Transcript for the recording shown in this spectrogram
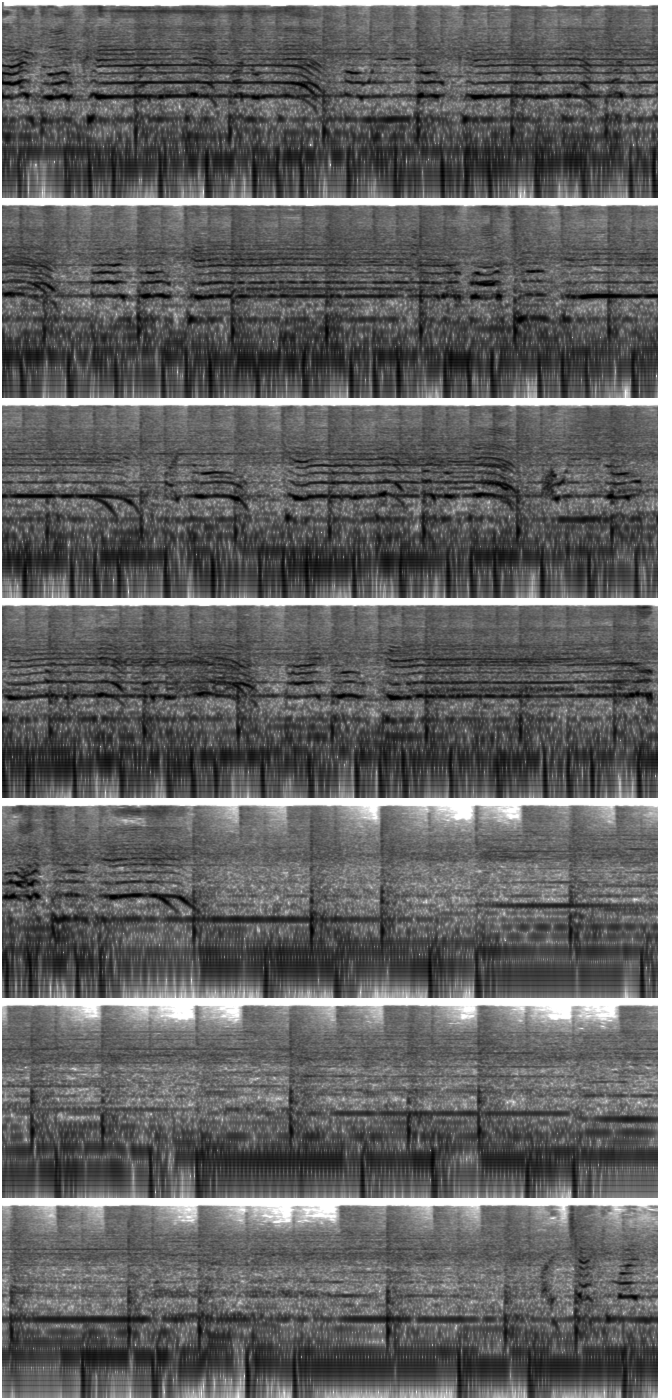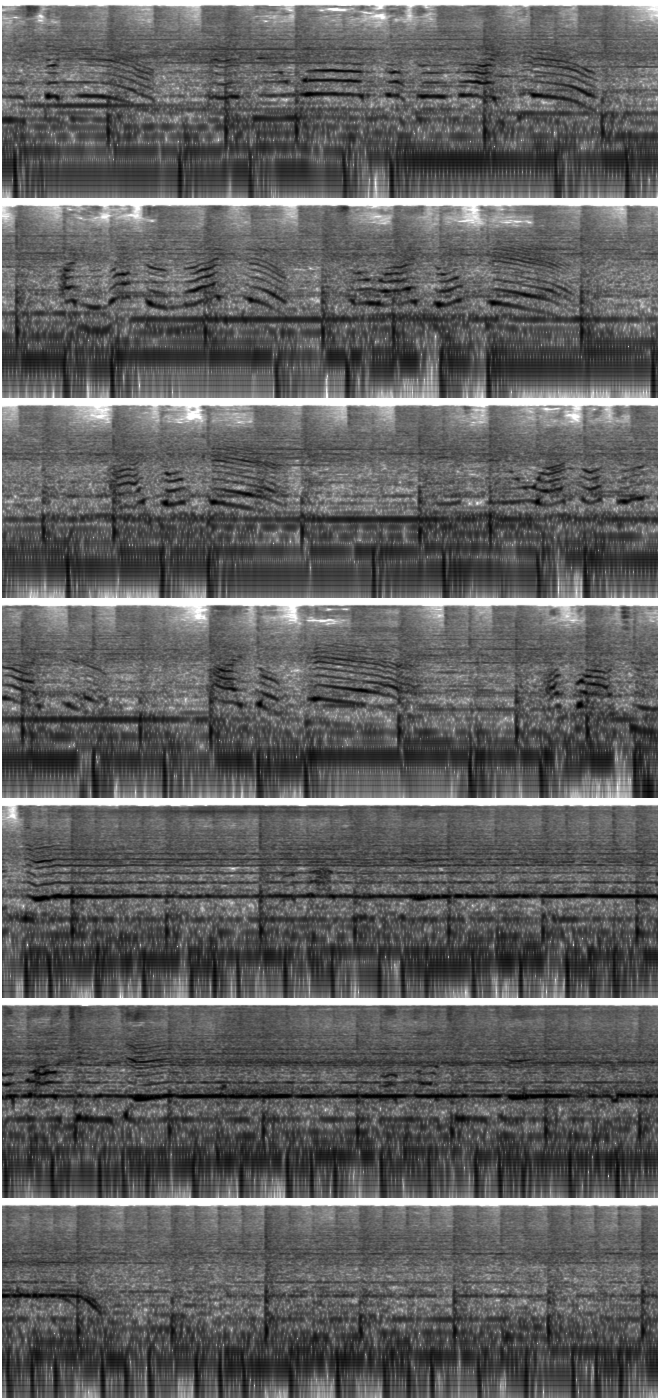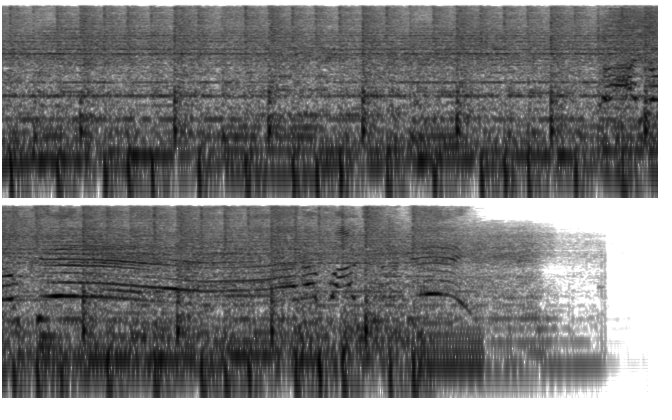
Ai again. And you are not an item. Are you not an item? So I don't care. I don't care. If you are not an item, I don't care about you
